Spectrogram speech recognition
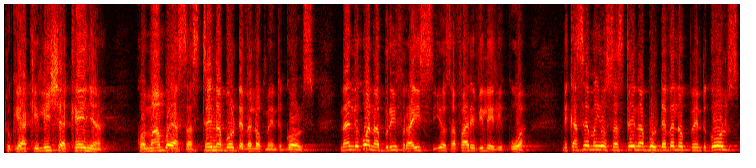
tukiwakilisha Kenya kwa mambo ya sustainable development goals, na nilikuwa na brief rais hiyo safari vile ilikuwa, nikasema hiyo sustainable development goals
